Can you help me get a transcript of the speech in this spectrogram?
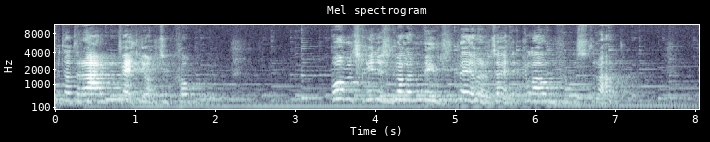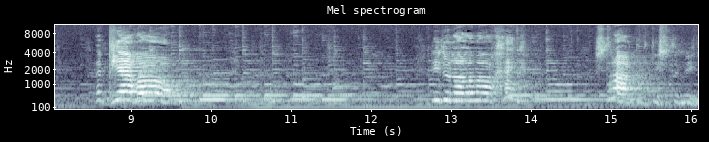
Met dat rare petje op zijn kop. Oh, misschien is het wel een meme-speler, zei de clown van de straat. En Pierrot. Die doen allemaal gek. Straatartiesten niet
